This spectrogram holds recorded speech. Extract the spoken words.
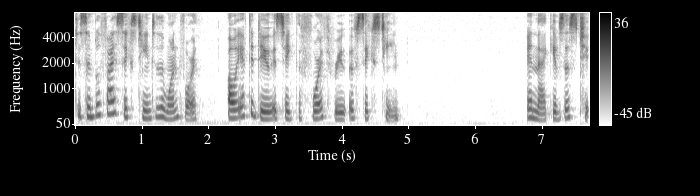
To simplify 16 to the 1 fourth, all we have to do is take the fourth root of 16. And that gives us 2.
